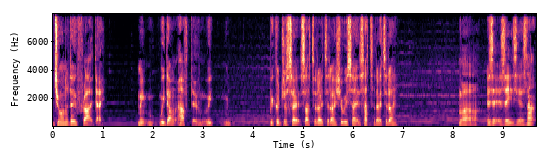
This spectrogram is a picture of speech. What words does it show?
Do you want to do Friday? I mean, we don't have to. We, we we could just say it's Saturday today. Should we say it's Saturday today? Well, is it as easy as that?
